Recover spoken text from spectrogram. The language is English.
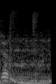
just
